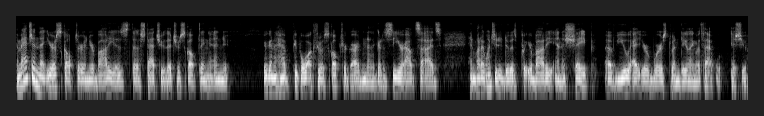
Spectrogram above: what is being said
Imagine that you're a sculptor and your body is the statue that you're sculpting, and you're going to have people walk through a sculpture garden and they're going to see your outsides. And what I want you to do is put your body in a shape of you at your worst when dealing with that issue.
